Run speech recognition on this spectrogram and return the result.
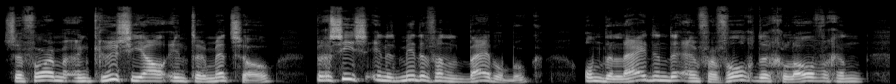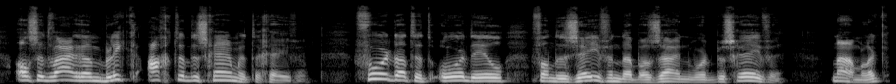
Ze vormen een cruciaal intermezzo, precies in het midden van het Bijbelboek, om de lijdende en vervolgde gelovigen als het ware een blik achter de schermen te geven, voordat het oordeel van de zevende bazuin wordt beschreven, namelijk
